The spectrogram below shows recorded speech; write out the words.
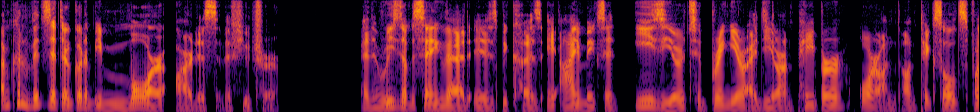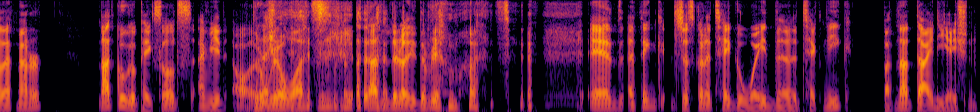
I'm convinced that there are going to be more artists in the future. And the reason I'm saying that is because AI makes it easier to bring your idea on paper or on, on pixels for that matter. Not Google Pixels. I mean, oh, the real ones. not literally the real ones. and I think it's just going to take away the technique, but not the ideation.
